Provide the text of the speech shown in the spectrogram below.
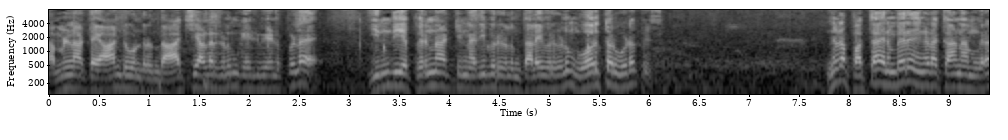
தமிழ்நாட்டை ஆண்டு கொண்டிருந்த ஆட்சியாளர்களும் கேள்வி எழுப்பல இந்திய பெருநாட்டின் அதிபர்களும் தலைவர்களும் ஒருத்தர் கூட பேசும் என்னடா பத்தாயிரம் பேரும் எங்கடா காணாமங்கிற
